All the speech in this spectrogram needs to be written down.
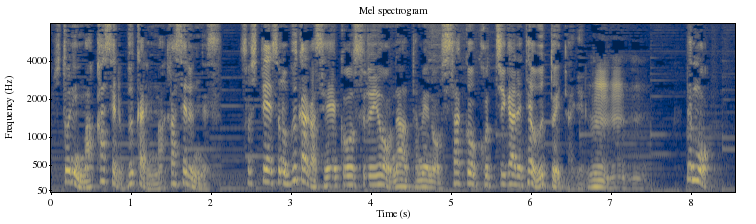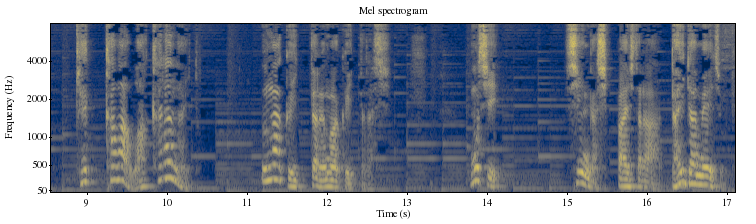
人に任せる、部下に任せるんです。そしてその部下が成功するようなための施策をこっち側で手を打っといてあげる。うん。うんうんでも、結果はわからないと。うまくいったらうまくいったらしい。もし、シンが失敗したら大ダメージを受け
